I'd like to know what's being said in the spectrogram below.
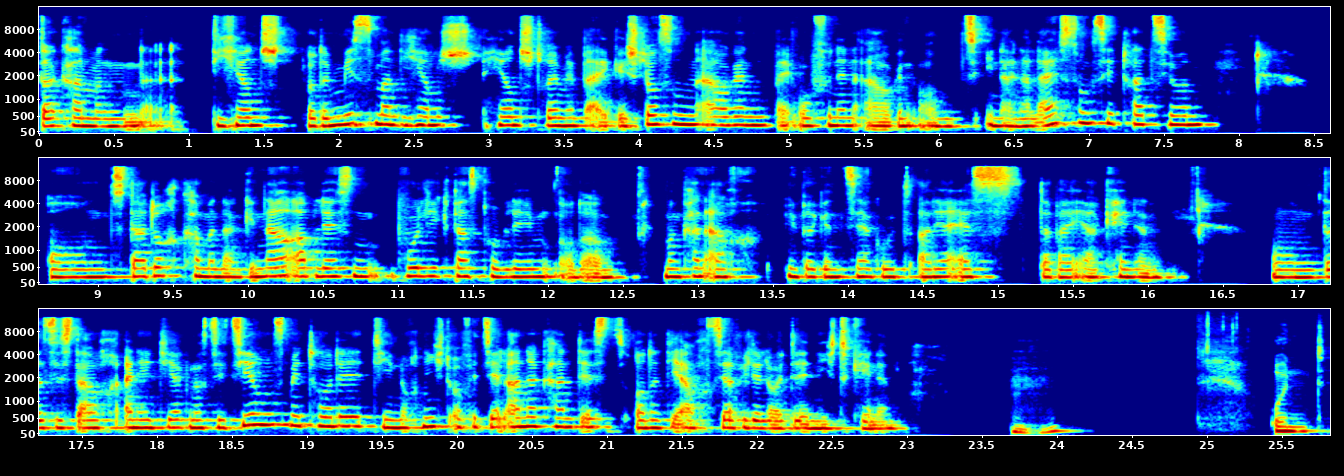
da kann man die Hirn oder misst man die Hirn Hirnströme bei geschlossenen Augen, bei offenen Augen und in einer Leistungssituation. Und dadurch kann man dann genau ablesen, wo liegt das Problem oder man kann auch übrigens sehr gut ADHS dabei erkennen. Und das ist auch eine Diagnostizierungsmethode, die noch nicht offiziell anerkannt ist oder die auch sehr viele Leute nicht kennen. Mhm. Und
